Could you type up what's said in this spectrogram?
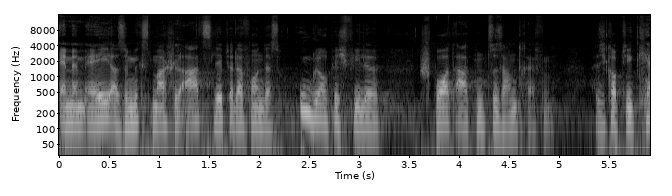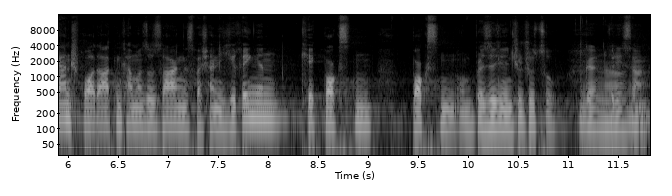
MMA, also Mixed Martial Arts, lebt ja davon, dass unglaublich viele Sportarten zusammentreffen. Also ich glaube, die Kernsportarten kann man so sagen, ist wahrscheinlich Ringen, Kickboxen, Boxen und Brazilian Jiu-Jitsu, genau. würde ich sagen.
